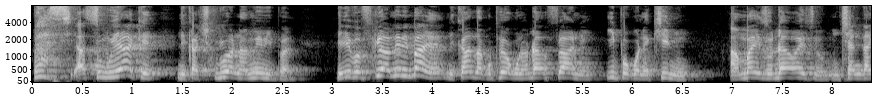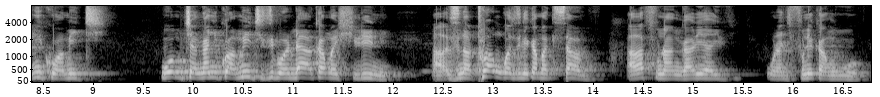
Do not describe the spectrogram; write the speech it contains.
Basi asubuhi yake nikachukuliwa na mimi pale. Nilivyofikiwa mimi pale, nikaanza kupewa, kuna dawa fulani ipo kwenye kinu, ambayo hizo dawa hizo mchanganyiko wa miti. Huo mchanganyiko wa miti, zipo dawa kama ishirini. Uh, zinatwangwa zile kama kisavu, alafu unaangalia hivi, unajifunika nguo.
